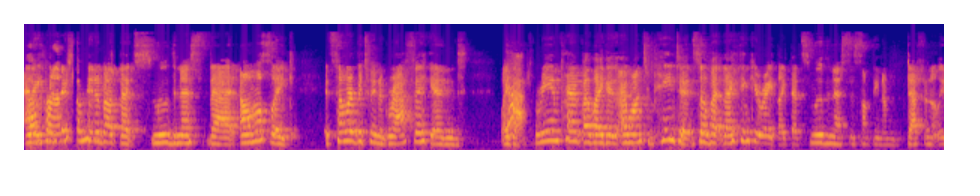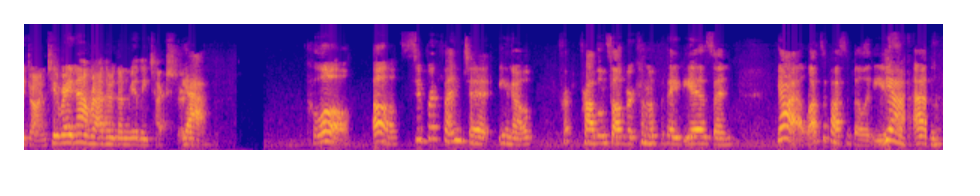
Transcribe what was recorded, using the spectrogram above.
And uh-huh. I think uh-huh. there's something about that smoothness that almost like it's somewhere between a graphic and like yeah. a screen print, but like I want to paint it. So, but I think you're right. Like that smoothness is something I'm definitely drawn to right now rather than really texture. Yeah. Cool. Oh, super fun to, you know, pr- problem solve or come up with ideas and yeah, lots of possibilities. Yeah. Um,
